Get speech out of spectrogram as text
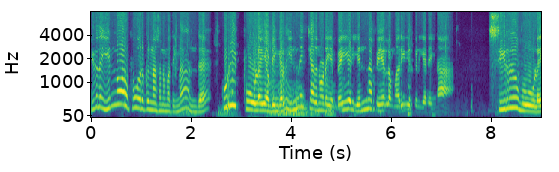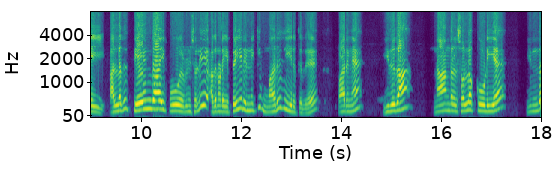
இதுல இன்னொரு பூ இருக்குன்னு நான் சொன்ன பாத்தீங்கன்னா இந்த குறிப்பூளை அப்படிங்கிறது இன்னைக்கு அதனுடைய பெயர் என்ன பெயர்ல மருவி இருக்குன்னு கேட்டீங்கன்னா சிறுபூளை அல்லது தேங்காய் பூ அப்படின்னு சொல்லி அதனுடைய பெயர் இன்னைக்கு மருவி இருக்குது. பாருங்க இதுதான் நாங்கள் சொல்லக்கூடிய இந்த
